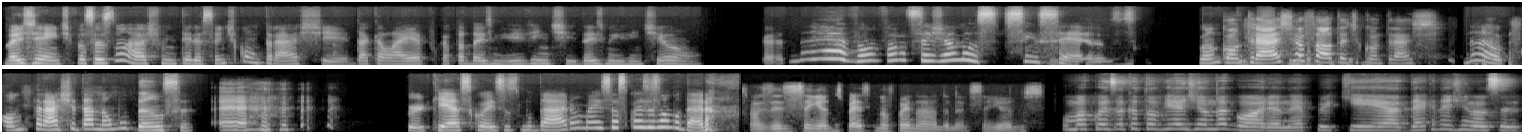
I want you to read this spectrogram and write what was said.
Mas, gente, vocês não acham um interessante contraste daquela época para 2020 e 2021? É, né, vamos, vamos- sejamos sinceros. Uhum. Quanto... Contraste ou falta de contraste? Não, contraste da não mudança. É. Porque as coisas mudaram, mas as coisas não mudaram. Às vezes 100 anos parece que não foi nada, né? 100 anos. Uma coisa que eu tô viajando agora, né? Porque a década de, 1900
